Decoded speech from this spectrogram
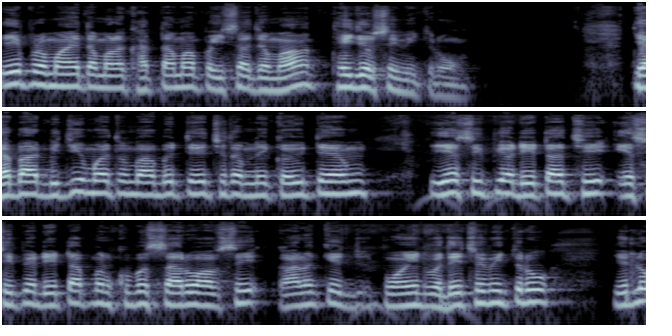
તે પ્રમાણે તમારા ખાતામાં પૈસા જમા થઈ જશે મિત્રો. ત્યારબાદ બીજી મહત્વની બાબત એ છે, તમને કહ્યું તેમ એસીપીઆર ડેટા છે એસીપીઆર ડેટા પણ ખૂબ જ સારો આવશે, કારણ કે પોઈન્ટ વધે છે મિત્રો. જેટલો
